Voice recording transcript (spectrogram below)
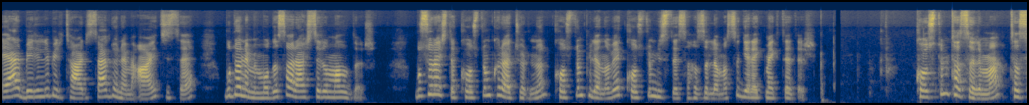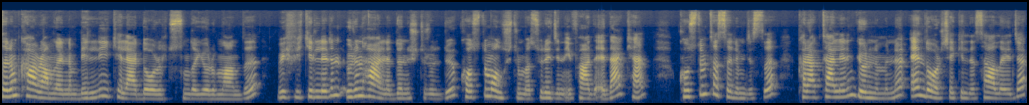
eğer belirli bir tarihsel döneme ait ise bu dönemin modası araştırılmalıdır. Bu süreçte kostüm kreatörünün kostüm planı ve kostüm listesi hazırlaması gerekmektedir. Kostüm tasarımı, tasarım kavramlarının belli ilkeler doğrultusunda yorumlandığı ve fikirlerin ürün haline dönüştürüldüğü kostüm oluşturma sürecini ifade ederken, kostüm tasarımcısı karakterlerin görünümünü en doğru şekilde sağlayacak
